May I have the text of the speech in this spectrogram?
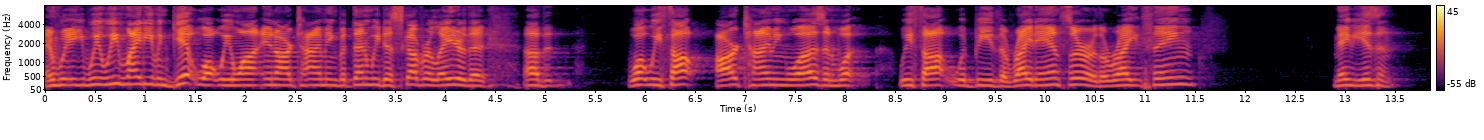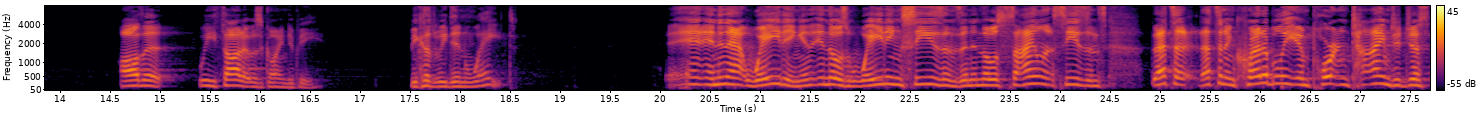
And we, we, we might even get what we want in our timing, but then we discover later that, uh, that what we thought our timing was and what we thought would be the right answer or the right thing maybe isn't all that we thought it was going to be because we didn't wait. And in that waiting, in, in those waiting seasons and in those silent seasons, that's, a, that's an incredibly important time to just,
